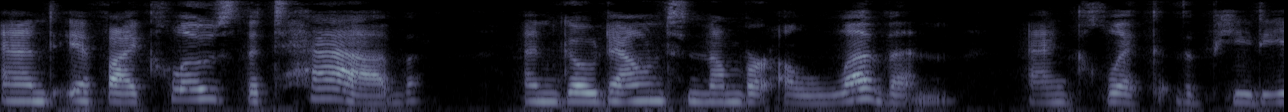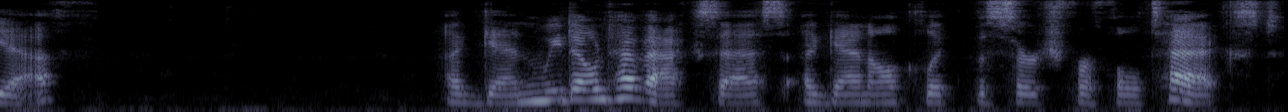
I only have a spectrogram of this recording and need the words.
And if I close the tab and go down to number 11 and click the PDF. Again, we don't have access. Again, I'll click the search for full text.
